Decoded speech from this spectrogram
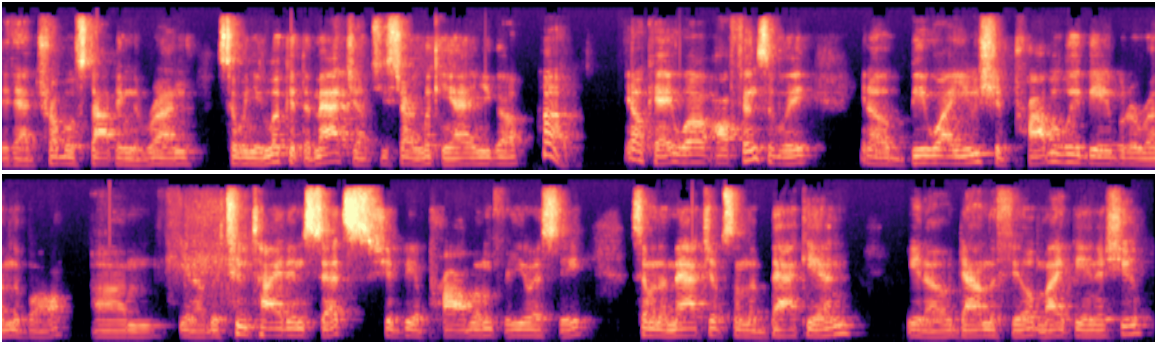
They've had trouble stopping the run. So when you look at the matchups, you start looking at it and you go, huh, okay, well, offensively, you know, BYU should probably be able to run the ball. Um, you know, the two tight end sets should be a problem for USC. Some of the matchups on the back end, you know, down the field might be an issue.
